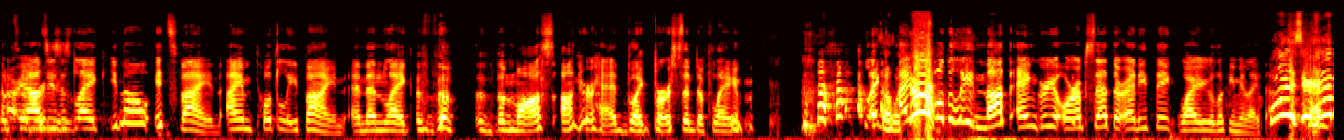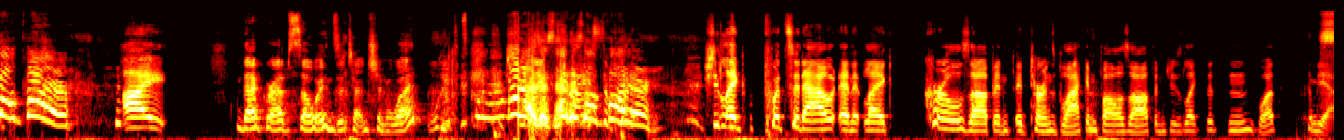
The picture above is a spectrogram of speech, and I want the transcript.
Looks over Ariazis is like, you know, it's fine. I am totally fine. And then like the the moss on her head like bursts into flame. like Sounds like, I'm totally not angry or upset or anything. Why are you looking at me like that? Why is your head on fire? I That grabs Selwyn's attention. What? Ah, his head is on fire. she like puts it out and it like curls up and it turns black and falls off and she's like mm, what yeah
